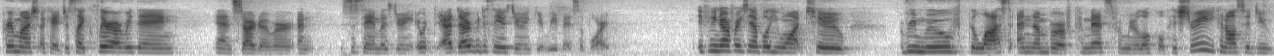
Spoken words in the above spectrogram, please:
pretty much, okay, just like clear everything and start over. And it's the same as doing, that would be the same as doing a git rebase abort. If you know, for example, you want to remove the last n number of commits from your local history, you can also do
